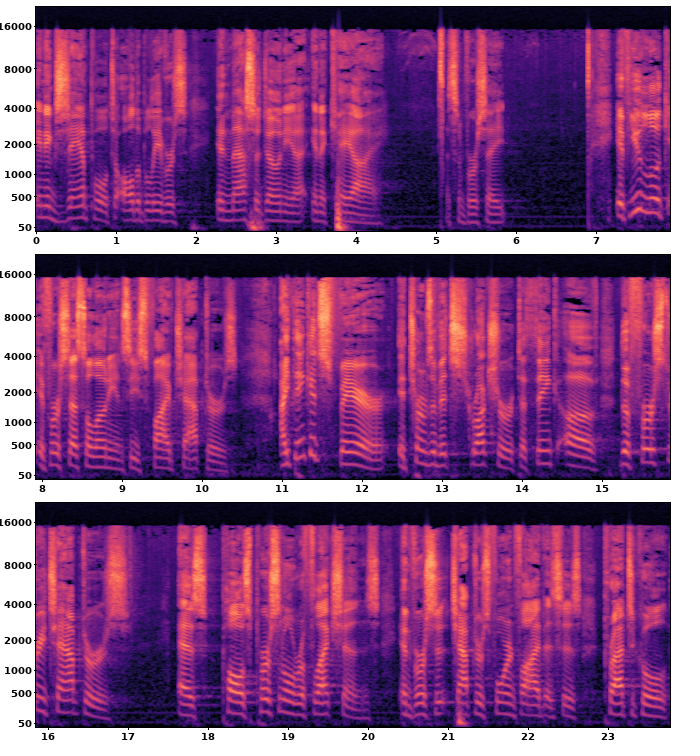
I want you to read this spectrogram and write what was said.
an example to all the believers in Macedonia, in Achaia. That's in verse 8. If you look at 1 Thessalonians, these five chapters, I think it's fair, in terms of its structure, to think of the first three chapters as Paul's personal reflections in verses, chapters 4 and 5 as his practical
